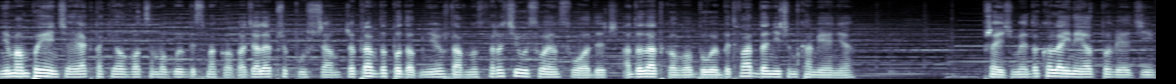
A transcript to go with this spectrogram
Nie mam pojęcia, jak takie owoce mogłyby smakować, ale przypuszczam, że prawdopodobnie już dawno straciły swoją słodycz, a dodatkowo byłyby twarde niczym kamienie. Przejdźmy do kolejnej odpowiedzi.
